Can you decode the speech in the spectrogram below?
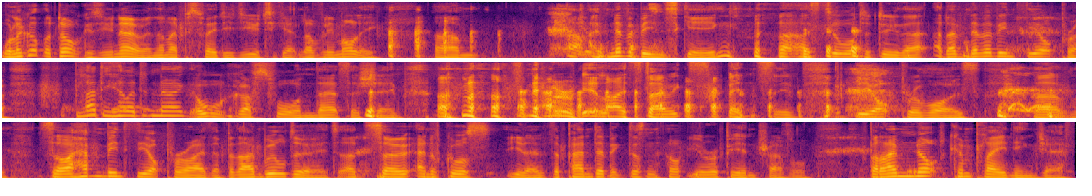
Well, I got the dog, as you know, and then I persuaded you to get lovely Molly. Um, I've never been skiing. I still want to do that, and I've never been to the opera. Bloody hell, I didn't know. Oh, I've sworn. That's a shame. Um, I've never realised how expensive the opera was. Um, so I haven't been to the opera either, but I will do it. And so, and of course, you know, the pandemic doesn't help European travel, but I'm not complaining, Geoff.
